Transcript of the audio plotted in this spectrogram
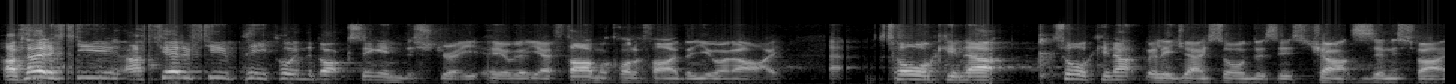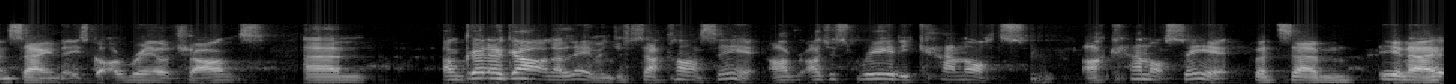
I've heard a few I've heard a few people in the boxing industry who are you know, far more qualified than you and I talking up talking up Billy Joe Saunders' chances in this fight and saying that he's got a real chance. Um, I'm going to go out on a limb and just say I can't see it. I, I just really cannot. I cannot see it. But um, you know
